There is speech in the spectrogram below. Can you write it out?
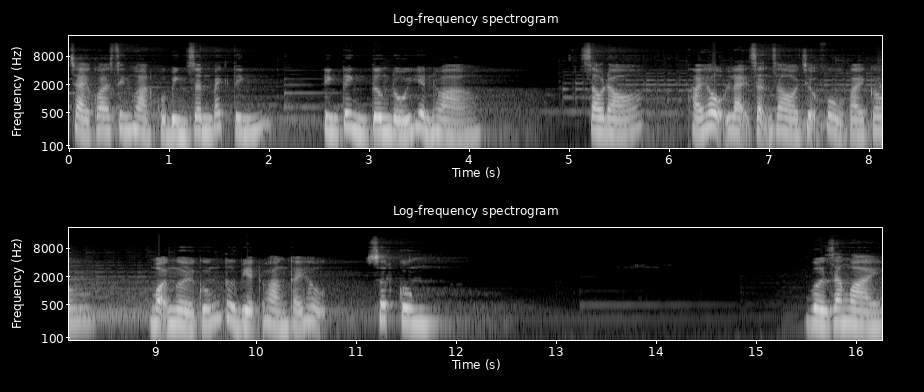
trải qua sinh hoạt của bình dân bách tính, tính tình tương đối hiền hòa. Sau đó, Thái Hậu lại dặn dò triệu phổ vài câu, mọi người cũng từ biệt Hoàng Thái Hậu, xuất cung. Vừa ra ngoài,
